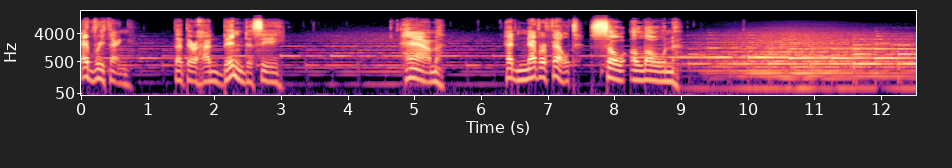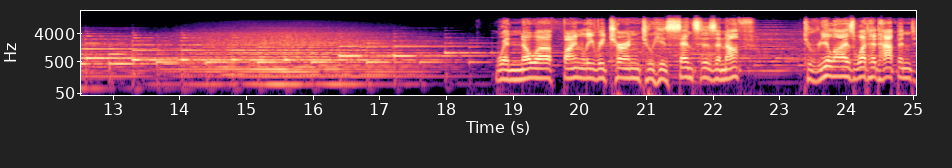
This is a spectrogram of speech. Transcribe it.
everything that there had been to see. Ham had never felt so alone. When Noah finally returned to his senses enough to realize what had happened,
